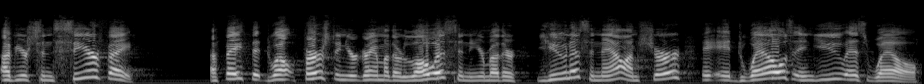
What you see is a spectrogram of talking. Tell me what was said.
of your sincere faith a faith that dwelt first in your grandmother Lois and in your mother Eunice, and now I'm sure it, it, dwells in you as well.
